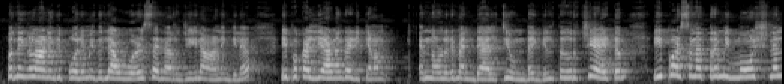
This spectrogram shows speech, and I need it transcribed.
ഇപ്പൊ നിങ്ങളാണെങ്കിൽ പോലും ഇത് ലവേഴ്സ് എനർജിയിലാണെങ്കിൽ ഇപ്പൊ കല്യാണം കഴിക്കണം എന്നുള്ളൊരു മെന്റാലിറ്റി ഉണ്ടെങ്കിൽ തീർച്ചയായിട്ടും ഈ പേഴ്സൺ അത്രയും ഇമോഷണൽ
